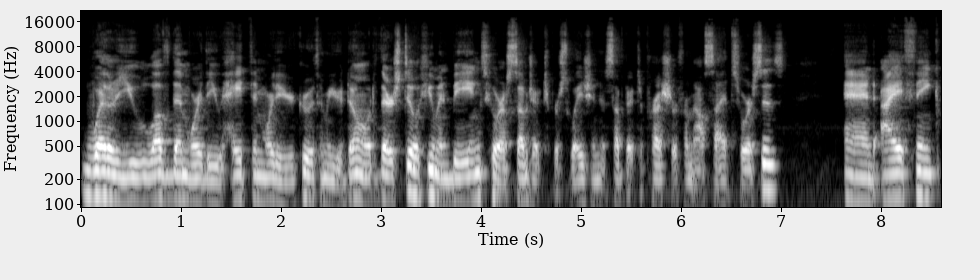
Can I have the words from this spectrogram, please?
whether you love them, whether you hate them, whether you agree with them or you don't, they're still human beings who are subject to persuasion and subject to pressure from outside sources. And I think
